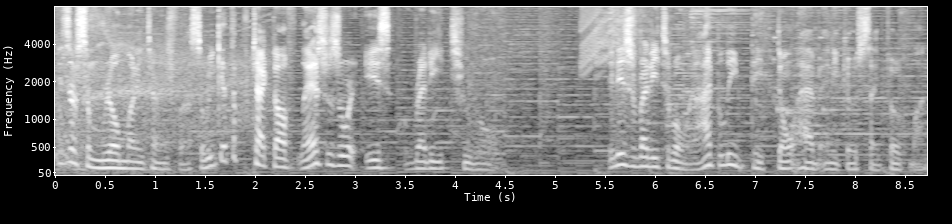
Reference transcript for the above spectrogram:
These are some real money turns for us. So we get the Protect off. Last Resort is ready to roll. It is ready to roll, and I believe they don't have any Ghost-type Pokemon.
